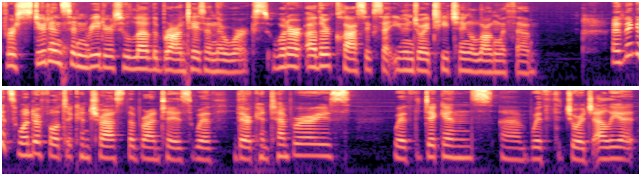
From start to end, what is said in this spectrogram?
For students and readers who love the Brontes and their works, what are other classics that you enjoy teaching along with them? I think it's wonderful to contrast the Brontes with their contemporaries with Dickens, uh, with George Eliot,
